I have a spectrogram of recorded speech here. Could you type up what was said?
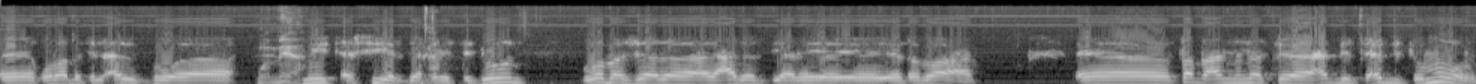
قرابة الألف ومئة. أسير داخل السجون وما زال العدد يعني يتضاعف. آه، طبعا هناك عده عده أمور.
